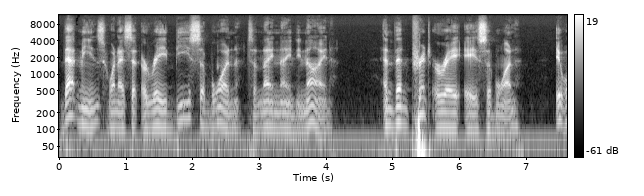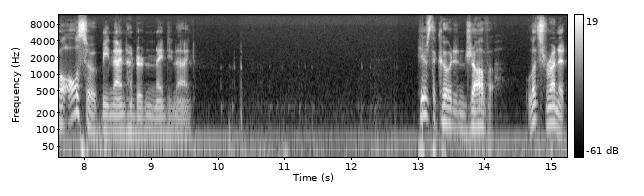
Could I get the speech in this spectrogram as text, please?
That means when I set array B sub 1 to 999, and then print array A sub 1, it will also be 999. Here's the code in Java. Let's run it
